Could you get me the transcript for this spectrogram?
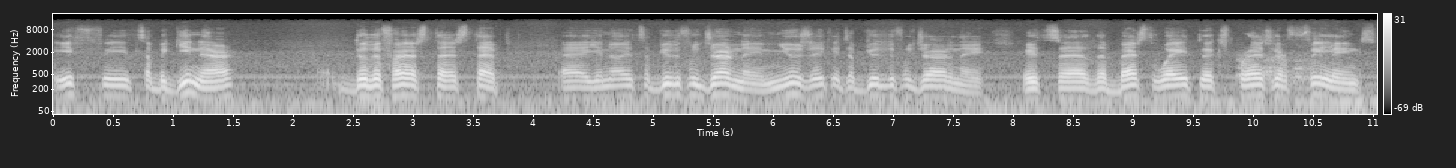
if it's a beginner, do the first uh, step. Uh, you know, it's a beautiful journey. Music, it's a beautiful journey. It's uh, the best way to express your feelings.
